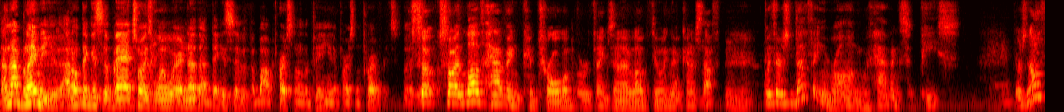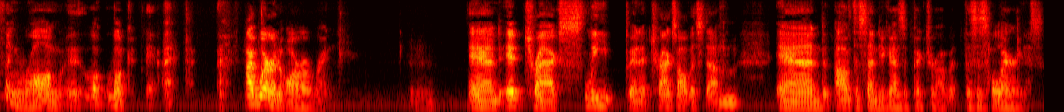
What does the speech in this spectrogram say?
I'm not blaming you. I don't think it's a bad choice one way or another. I think it's a, about personal opinion and personal preference. But so so I love having control over things, and I love doing that kind of stuff. Mhm. But there's nothing wrong with having some peace. There's nothing wrong. uh, Look, look I, I wear an Oura ring, and it tracks sleep and it tracks all this stuff. Mm. And I'll have to send you guys a picture of it. This is hilarious.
